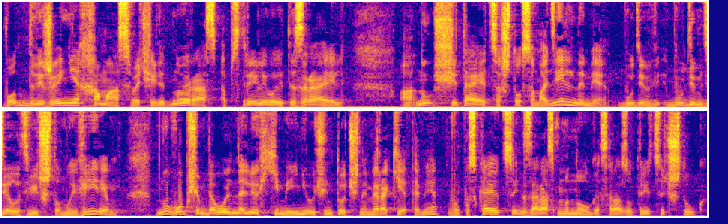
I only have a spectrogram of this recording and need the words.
Вот движение Хамас в очередной раз обстреливает Израиль а, ну, считается, что самодельными, будем, будем делать вид, что мы верим, ну, в общем, довольно легкими и не очень точными ракетами. Выпускаются их за раз много, сразу 30 штук.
